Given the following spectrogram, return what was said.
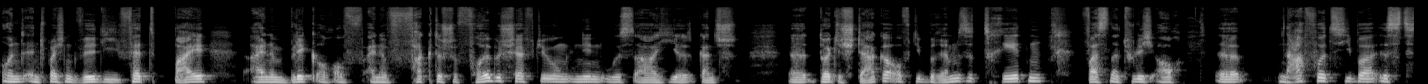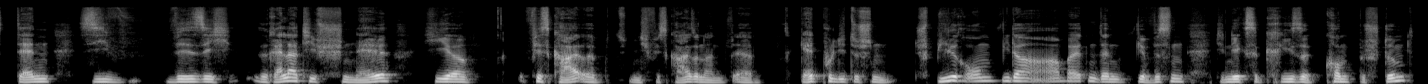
Und entsprechend will die Fed bei einem Blick auch auf eine faktische Vollbeschäftigung in den USA hier ganz äh, deutlich stärker auf die Bremse treten, was natürlich auch äh, nachvollziehbar ist, denn sie will sich relativ schnell hier fiskal, äh, nicht fiskal, sondern äh, geldpolitischen Spielraum wieder erarbeiten, denn wir wissen, die nächste Krise kommt bestimmt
